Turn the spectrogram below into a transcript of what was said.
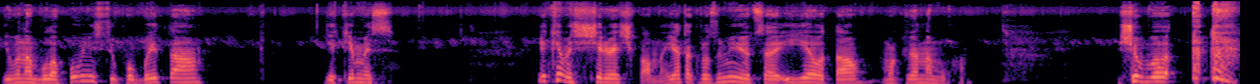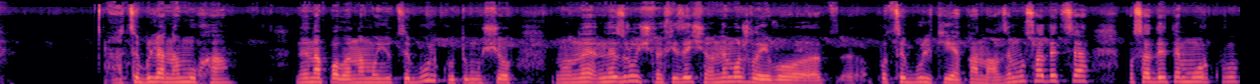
і вона була повністю побита якимись, якимись черв'ячками. Я так розумію, це і є ота морквяна муха. Щоб е, цибуляна муха не напала на мою цибульку, тому що ну, не, незручно, фізично неможливо е, по цибульці, яка на зиму садиться, посадити моркву,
